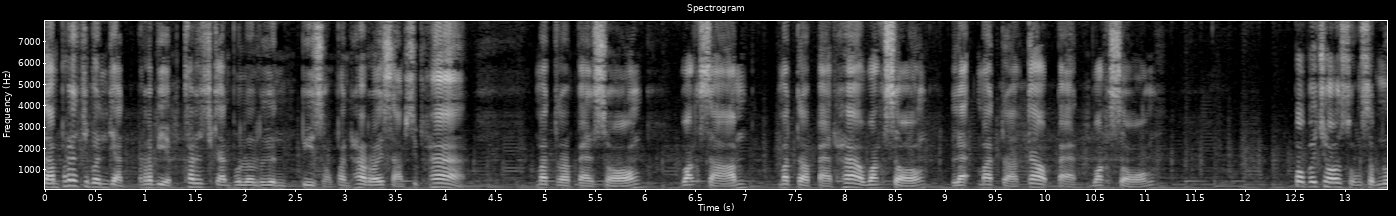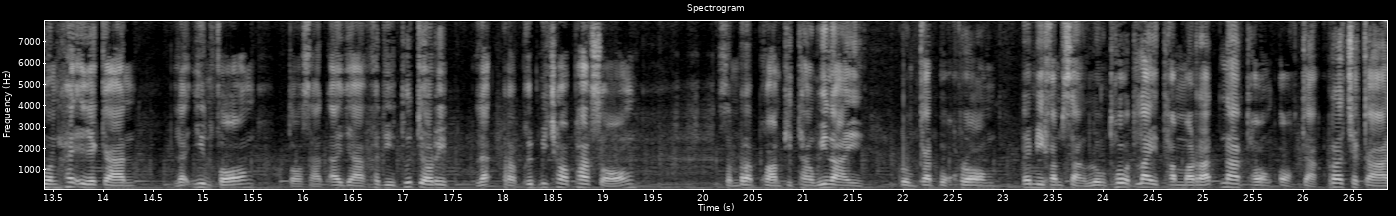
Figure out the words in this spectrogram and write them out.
ตามพระราชบัญญัติระเบียบข้าราชการพลเรือนปี 2535 มาตรา 82 วรรค 3 มาตรา 85 วรรค 2 และมาตรา 98 วรรค 2 ปปชส่งสำนวนให้อายการ และยื่นฟ้องต่อศาลอาญาคดีทุจริต และประพฤติมิชอบภาค 2 สำหรับความผิดทางวินัย กรมการปกครองได้มีคำสั่งลงโทษไล่ธรรมรัตน์นาคทองออกจากราชการ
